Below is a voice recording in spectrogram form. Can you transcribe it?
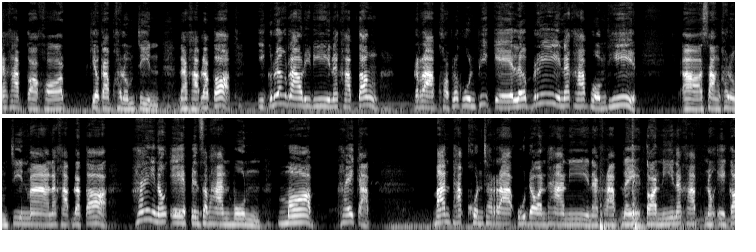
นะครับก็ขอเกี่ยวกับขนมจีนนะครับ แล้วก็อีกเรื่องราวดีๆนะครับ ต้องกราบขอบพระคุณพี่เก๋เลิฟรี่นะครับ ผมที่ สั่งขนมจีนมานะครับ แล้วก็ให้น้องเอเป็นสะพานบุญมอบให้กับบ้านพักคนชราอุดรธานีนะครับ ในตอนนี้นะครับ น้องเอก็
